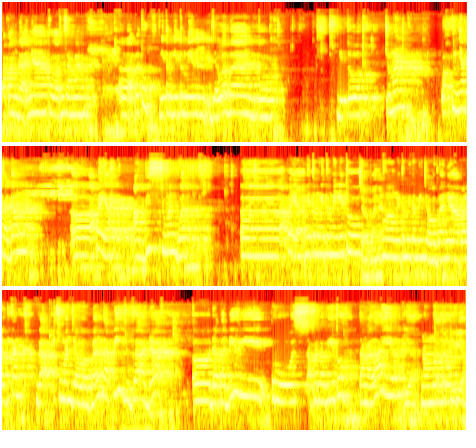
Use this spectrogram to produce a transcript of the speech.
apa enggaknya kalau misalkan eh, apa tuh ngitem-ngitemin jawaban gitu. Gitu. Cuman waktunya kadang eh, apa ya habis cuman buat eh, apa ya ngitem-ngitemin itu. Jawabannya. Oh, ngitem-ngitemin jawabannya. Apalagi kan nggak cuman jawaban tapi juga ada eh, data diri terus apa lagi itu tanggal lahir Iya, nomor data diri ya,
